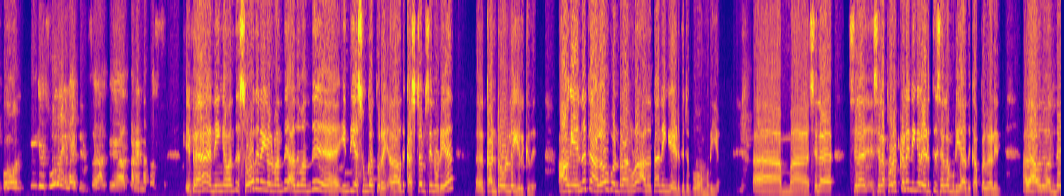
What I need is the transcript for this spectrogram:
இப்போ இங்க சோதனைகள்லாம் எப்படி இருக்கு சார்? அதுக்கு அதுக்கான என்ன ப்ராசஸ் இப்ப நீங்க வந்து சோதனைகள் வந்து அது வந்து இந்திய சுங்கத்துறை அதாவது கஸ்டம்ஸினுடைய கண்ட்ரோல்ல இருக்குது. அவங்க என்னத்தை அலோவ் பண்றாங்களோ அதை தான் நீங்க எடுத்துட்டு போக முடியும். சில சில சில பொருட்களை நீங்கள் எடுத்து செல்ல முடியாது கப்பல்களில். அதாவது வந்து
